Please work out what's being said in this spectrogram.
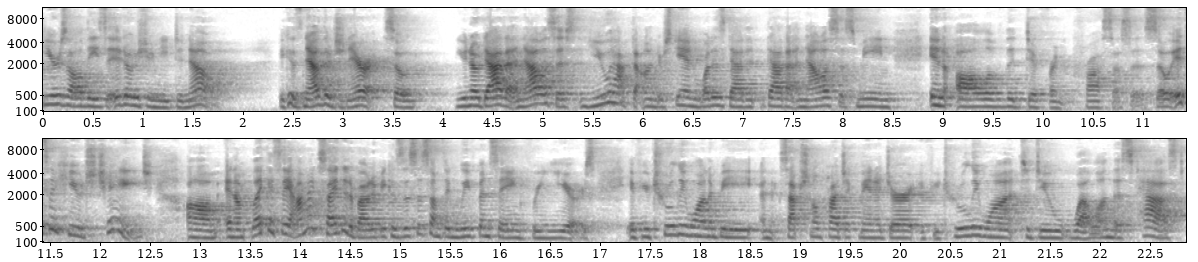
here's all these ITOs you need to know because now they're generic. So you know data analysis, you have to understand what does data, data analysis mean in all of the different processes. So it's a huge change. Um, and I'm, like I say, I'm excited about it because this is something we've been saying for years. If you truly want to be an exceptional project manager, if you truly want to do well on this test,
